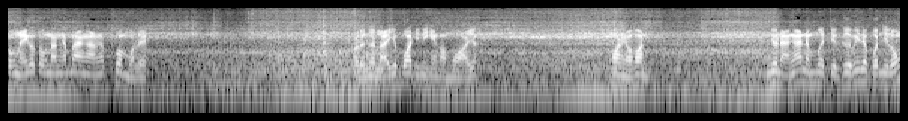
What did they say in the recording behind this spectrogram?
ตรงไหนก็ตรงนั้นครับหน้างานครับท่วมหมดเลยพอเหลือเงินไหลอยู่บอดินนี่แหงเอาหมออยู่ห้อนกับห้อนอยู่หน้างานน่ะมืดจืดคือไมแต่ได้ฝนอยู่ลง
